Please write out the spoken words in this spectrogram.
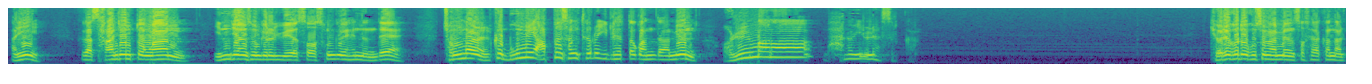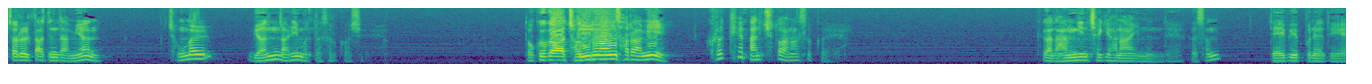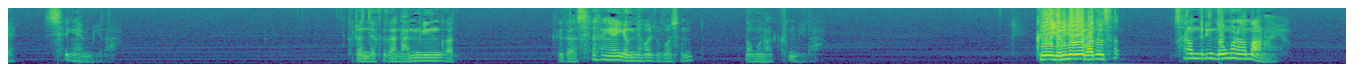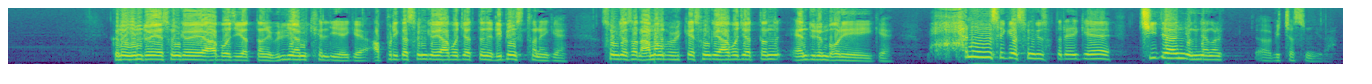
아니, 그가 4년 동안 인디안 선교를 위해서 선교했는데 정말 그 몸이 아픈 상태로 일을 했다고 한다면 얼마나 많은 일을 했을까? 결핵으로 고생하면서 생각한 날짜를 따진다면 정말 몇 날이 못 됐을 것이에요. 또 그가 전도한 사람이 그렇게 많지도 않았을 거예요. 그가 남긴 책이 하나 있는데 그것은 데이비 브네드의 생애입니다. 그런데 그가 남긴 것, 그가 세상에 영향을 준 것은 너무나 큽니다. 그의 영향을 받은 사, 람들이 너무나 많아요. 그는 인도의 선교의 아버지였던 윌리엄 켈리에게, 아프리카 선교의 아버지였던 리빙스턴에게, 선교사 남아프리카의 선교의 아버지였던 앤드류 머리에게, 많은 세계 선교사들에게 지대한 영향을 어, 미쳤습니다.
